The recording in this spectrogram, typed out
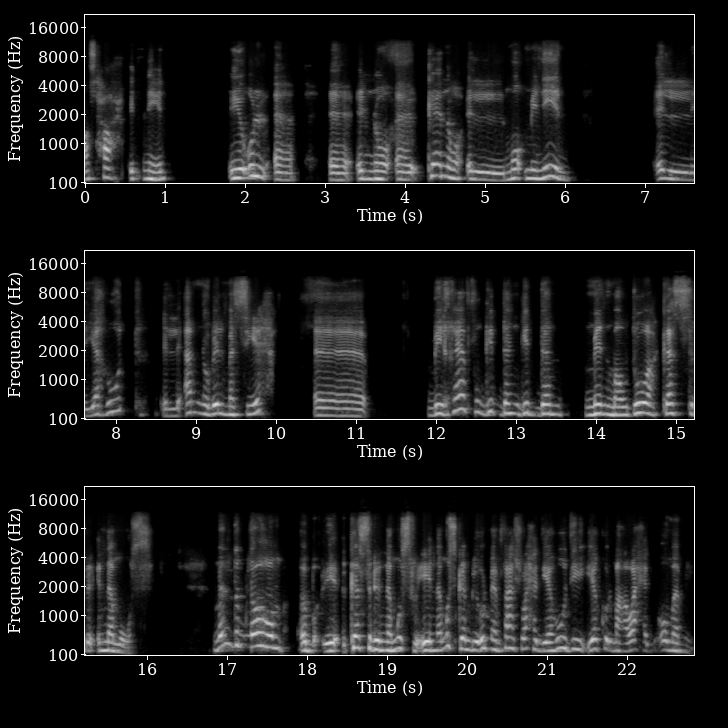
أصحاح اثنين يقول آه آه إنه آه كانوا المؤمنين اليهود اللي آمنوا بالمسيح بيخافوا جدا جدا من موضوع كسر الناموس. من ضمنهم كسر الناموس في إيه؟ الناموس كان بيقول ما ينفعش واحد يهودي ياكل مع واحد أممي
